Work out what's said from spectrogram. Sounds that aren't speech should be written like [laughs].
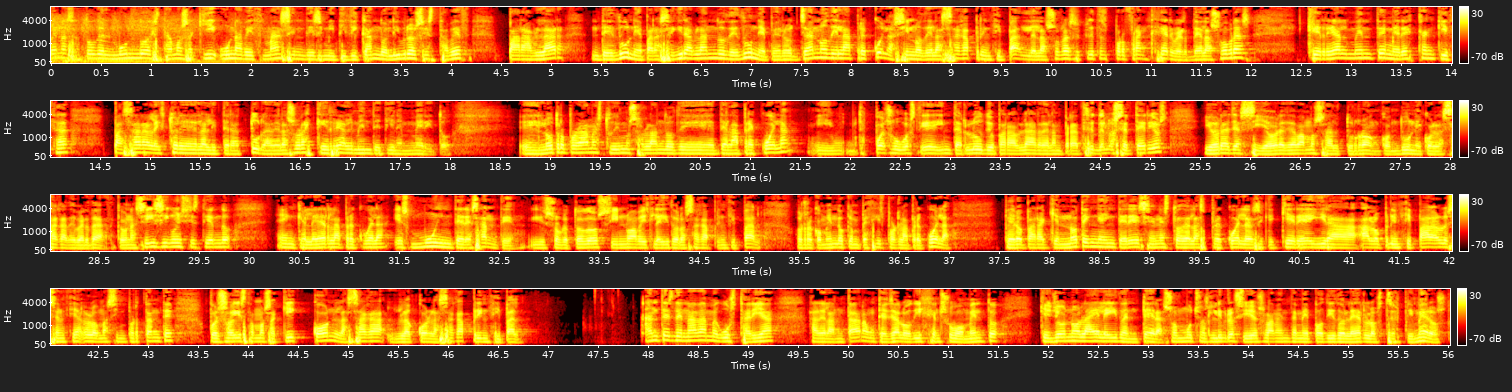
buenas a todo el mundo, estamos aquí una vez más en Desmitificando Libros, esta vez para hablar de Dune, para seguir hablando de Dune, pero ya no de la precuela, sino de la saga principal, de las obras escritas por Frank Herbert, de las obras que realmente merezcan quizá pasar a la historia de la literatura, de las obras que realmente tienen mérito. El otro programa estuvimos hablando de, la precuela y después hubo este interludio para hablar de la emperatriz de los etéreos y ahora ya sí, ahora ya vamos al turrón con Dune, con la saga de verdad, que aún así sigo insistiendo en que leer la precuela es muy interesante y sobre todo si no habéis leído la saga principal, os recomiendo que empecéis por la precuela. Pero para quien no tenga interés en esto de las precuelas y que quiere ir a, a lo principal, a lo esencial, a lo más importante, pues hoy estamos aquí con la saga, con la saga principal. Antes de nada me gustaría adelantar, aunque ya lo dije en su momento, que yo no la he leído entera. Son muchos libros y yo solamente me he podido leer los tres primeros.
